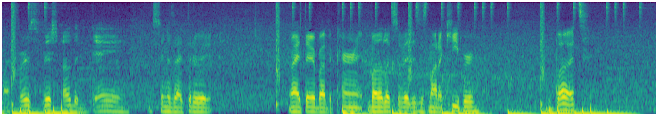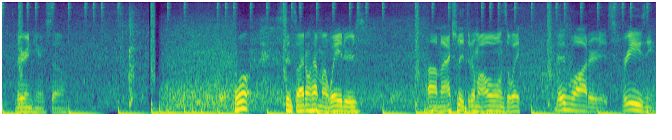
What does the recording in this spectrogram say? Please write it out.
my first fish of the day. As soon as I threw it right there by the current. By the looks of it, this is not a keeper, but they're in here, so well, since I don't have my waders, um, I actually threw my old ones away. This water is freezing.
